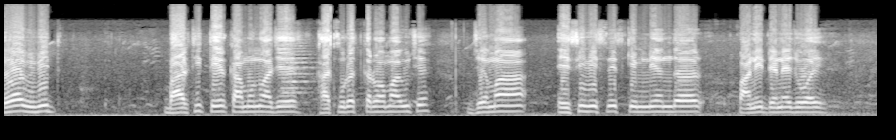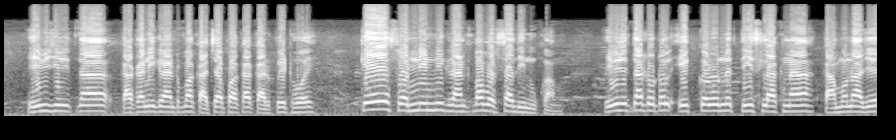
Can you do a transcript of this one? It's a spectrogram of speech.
એવા વિવિધ બારથી તેર કામોનું આજે ખાતમુહૂર્ત કરવામાં આવ્યું છે. જેમાં એસી વીસની સ્કીમની અંદર પાણી ડ્રેનેજ હોય, એવી જ રીતના કાકાની ગ્રાન્ટમાં કાચા પાકા, કાર્પેટ હોય કે સ્વર્ણિમની ગ્રાન્ટમાં વરસાદીનું કામ. એવી રીતના ટોટલ એક કરોડ ને ત્રીસ લાખના કામોના આજે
